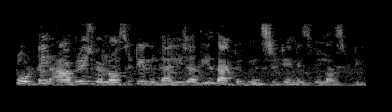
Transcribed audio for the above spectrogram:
टोटल एवरेज वेलोसिटी निकाली जाती है दैट इज़ इंस्टेंटेनियस वेलोसिटी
